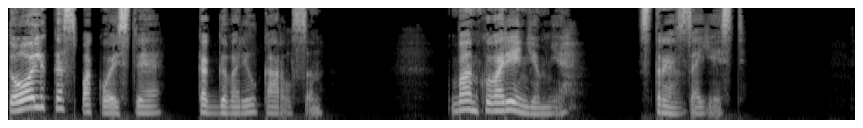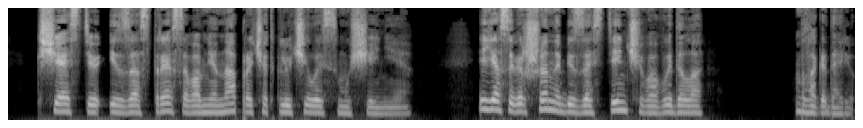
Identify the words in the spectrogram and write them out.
только спокойствие, как говорил Карлсон. Банку варенья мне. Стресс заесть. К счастью, из-за стресса во мне напрочь отключилось смущение, и я совершенно беззастенчиво выдала «благодарю».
